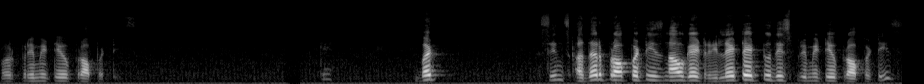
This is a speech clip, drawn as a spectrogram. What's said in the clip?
or primitive properties. But since other properties now get related to these primitive properties,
